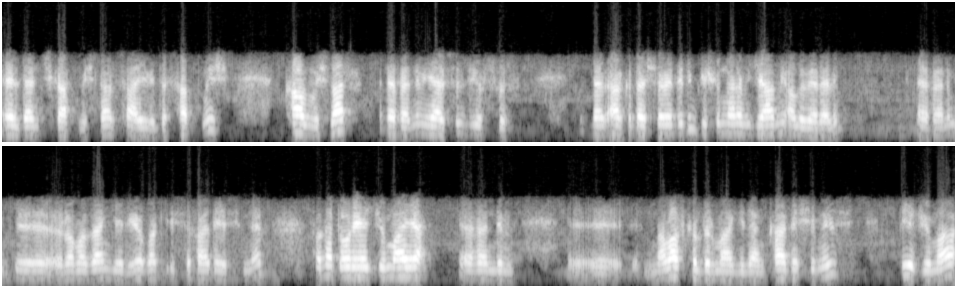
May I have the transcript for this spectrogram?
Elden çıkartmışlar. Sahibi de satmış. Kalmışlar. Efendim yersiz yursuz. Ben arkadaşlara dedim ki şunlara bir cami alıverelim. Efendim e, Ramazan geliyor. Bak istifade etsinler. Fakat oraya Cuma'ya efendim e, namaz kıldırmaya giden kardeşimiz bir Cuma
